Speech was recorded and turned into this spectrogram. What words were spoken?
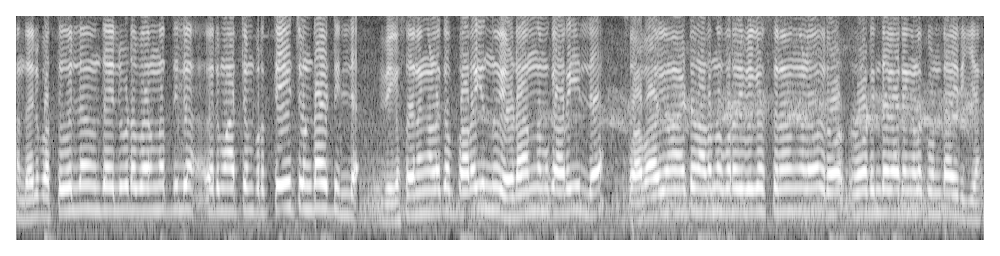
എന്തായാലും പത്ത് കൊല്ലം എന്തായാലും ഇവിടെ ഭരണത്തിൽ ഒരു മാറ്റം പ്രത്യേകിച്ച് ഉണ്ടായിട്ടില്ല വികസനങ്ങളൊക്കെ പറയുന്നു എവിടെയാണെന്ന് നമുക്ക് അറിയില്ല സ്വാഭാവികമായിട്ട് നടന്ന കുറേ വികസനങ്ങൾ റോഡിന്റെ കാര്യങ്ങളൊക്കെ ഉണ്ടായിരിക്കാം.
